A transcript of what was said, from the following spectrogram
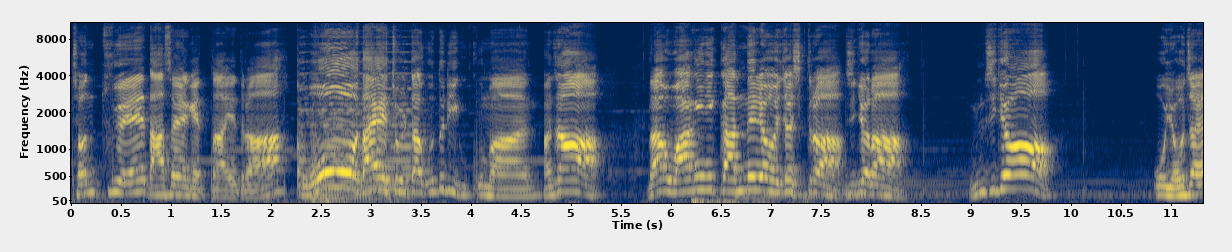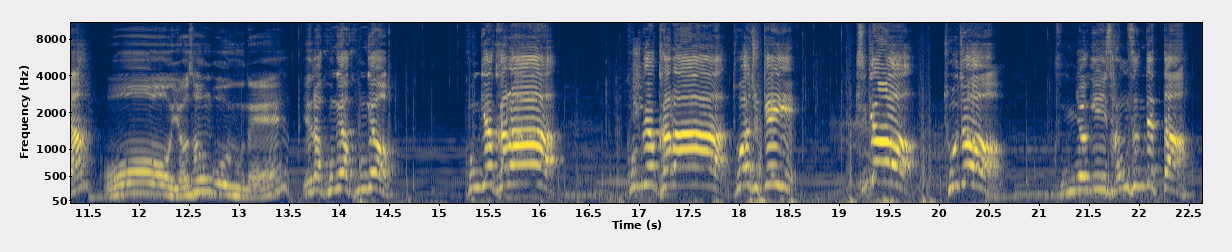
전투에 나서야겠다 얘들아. 오 나의 쫄다구들이 있구만. 가자! 나 왕이니까 안 내려 이 자식들아. 움직여라. 움직여! 오 여자야? 오 여성 보우네. 얘들아 공격 공격! 공격하라! 공격하라! 도와줄게! 죽여! 조져! 국력이 상승됐다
